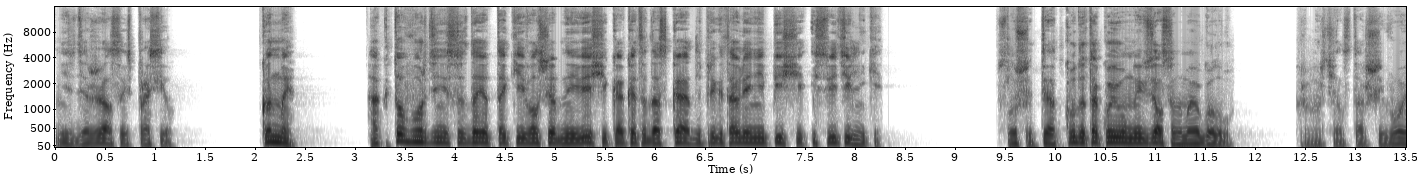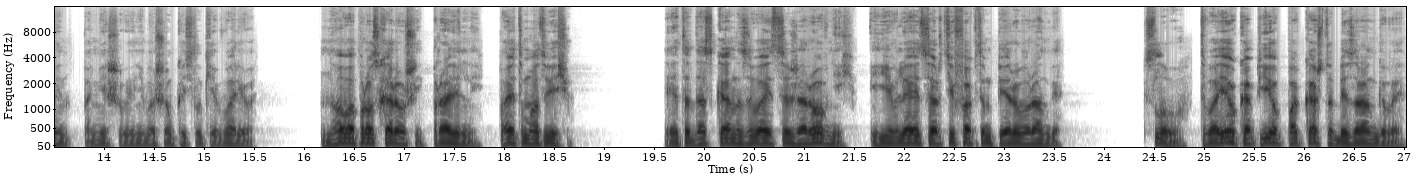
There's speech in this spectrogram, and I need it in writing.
не сдержался и спросил. «Конме, а кто в Ордене создает такие волшебные вещи, как эта доска для приготовления пищи и светильники?» «Слушай, ты откуда такой умный взялся на мою голову?» — проворчал старший воин, помешивая в небольшом котелке варево. «Но вопрос хороший, правильный, поэтому отвечу. Эта доска называется жаровней и является артефактом первого ранга. К слову, твое копье пока что безранговое.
